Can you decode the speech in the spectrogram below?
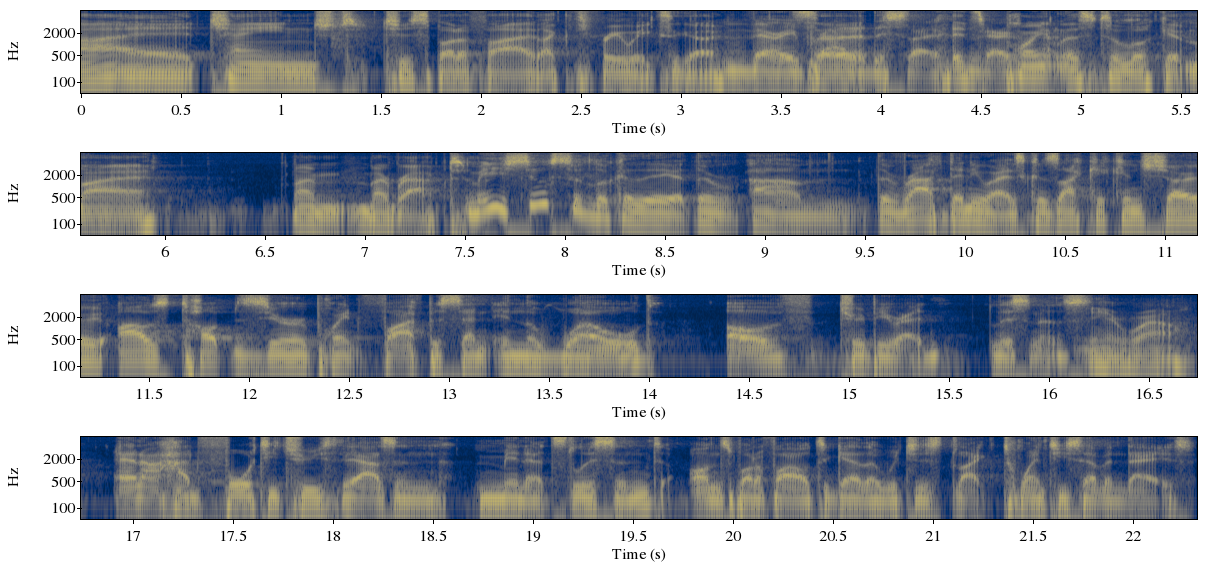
I changed to Spotify like three weeks ago. Very proud of this, though. It's Very pointless to look at my my my Wrapped. I mean, you still should look at the the um, the Wrapped anyways, because like it can show I was top zero point five percent in the world of Trippie Redd listeners, Yeah. Wow. and I had forty two thousand minutes listened on Spotify altogether, which is like twenty seven days.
